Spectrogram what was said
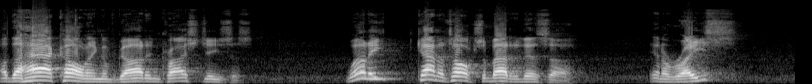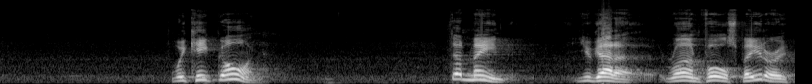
of the high calling of God in Christ Jesus. Well, he kind of talks about it as a, in a race. We keep going. Doesn't mean you got to run full speed or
